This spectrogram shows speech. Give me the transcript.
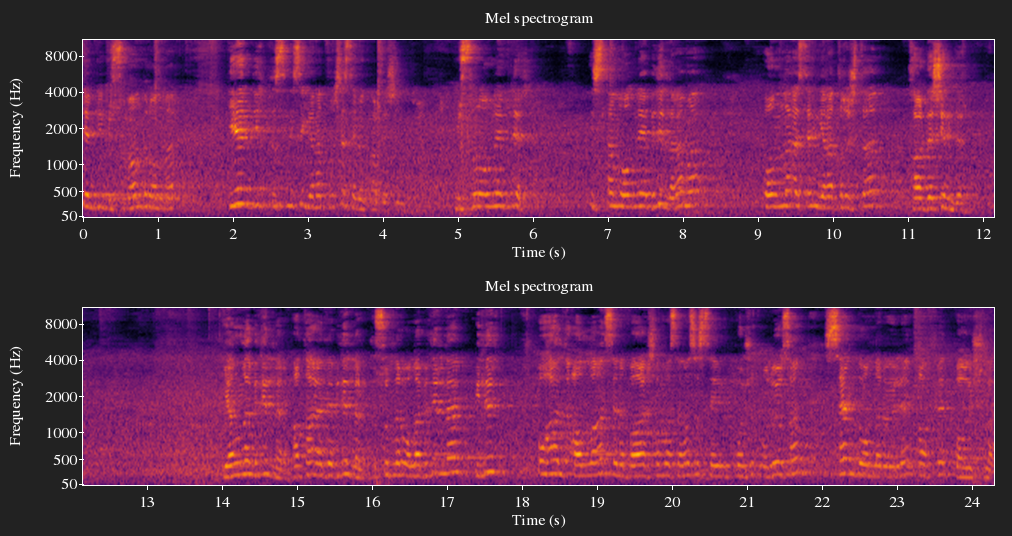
hem bir Müslümandır onlar. Diğer bir kısmı ise yaratılışta senin kardeşindir. Müslüman olmayabilir, İslam olmayabilirler ama onlara senin yaratılışta kardeşindir. Yanılabilirler, hata edebilirler, kusurları olabilirler, bilir. O halde Allah'ın seni bağışlamasına nasıl sevip hoşnut oluyorsan sen de onları öyle affet, bağışla.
